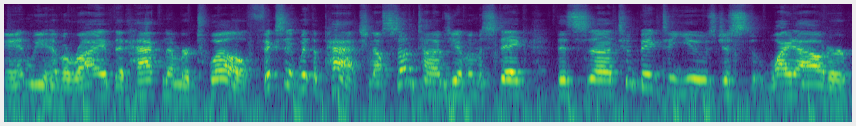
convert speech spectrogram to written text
And we have arrived at hack number 12. Fix it with a patch. Now sometimes you have a mistake that's uh, too big to use just white out or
